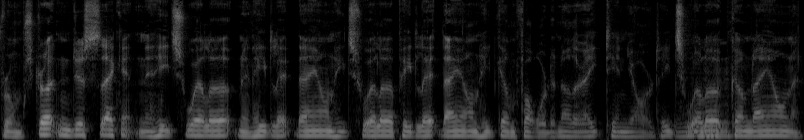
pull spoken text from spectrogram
from strutting just a second, and then he'd swell up, and then he'd let down. He'd swell up, he'd let down. He'd come forward another eight ten yards. He'd swell mm-hmm. up, come down, and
